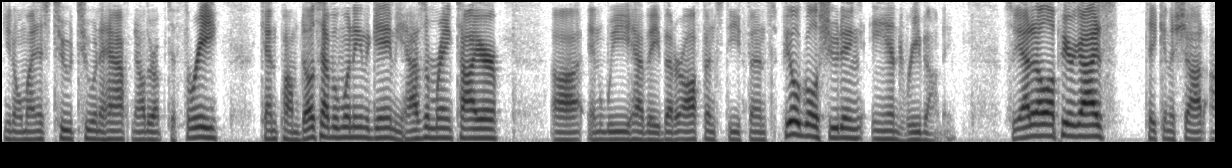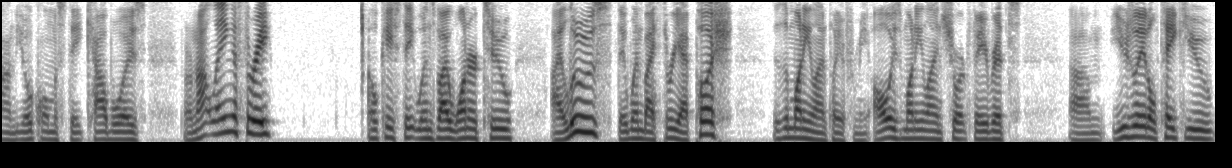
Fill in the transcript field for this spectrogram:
you know, minus two, two and a half. Now they're up to three. KenPom does have him winning the game. He has them ranked higher. Uh, and we have a better offense, defense, field goal shooting, and rebounding. So you add it all up here, guys. Taking a shot on the Oklahoma State Cowboys, but I'm not laying a three. OK State wins by one or two. I lose. They win by three. I push. This is a money line play for me. Always money line short favorites. Um, usually it'll take you,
